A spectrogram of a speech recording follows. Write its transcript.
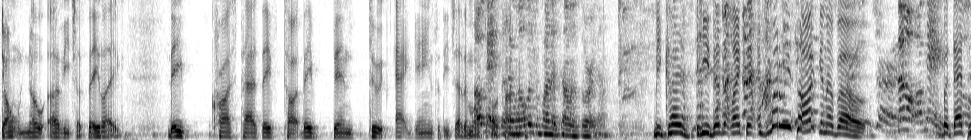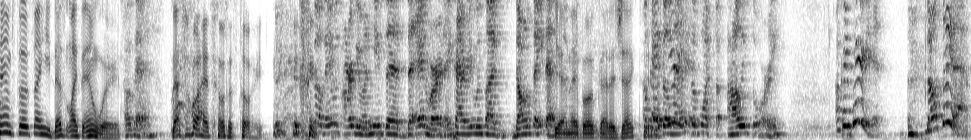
don't know of each other. They like they cross paths. They've taught. They've been to at games with each other multiple Okay, so times. then what was the point of telling the story now? because he doesn't like the. What are we talking about? No, okay. But that's so- him still saying he doesn't like the N word. Okay. That's why I told the story. so they was arguing. He said the N word, and Kyrie was like, "Don't say that." yeah, to and me. they both got ejected. Okay. So Period. that's the point. Of Holly's story. Okay, period. Don't say that.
